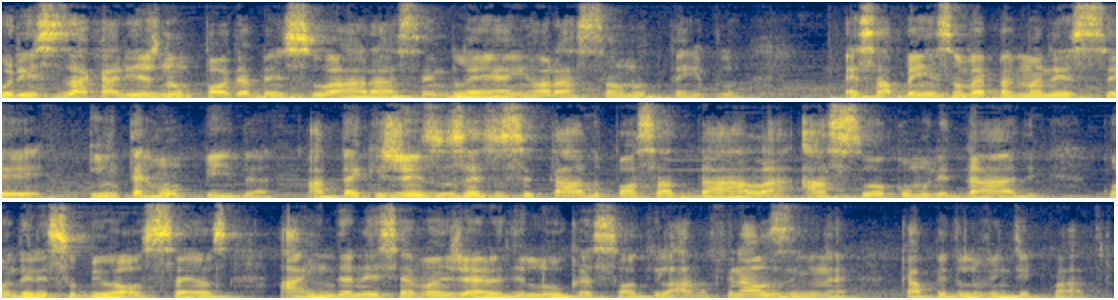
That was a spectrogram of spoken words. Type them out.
Por isso, Zacarias não pode abençoar a assembleia em oração no templo. Essa bênção vai permanecer interrompida até que Jesus ressuscitado possa dá-la à sua comunidade quando ele subiu aos céus, ainda nesse evangelho de Lucas, só que lá no finalzinho, né? Capítulo 24.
